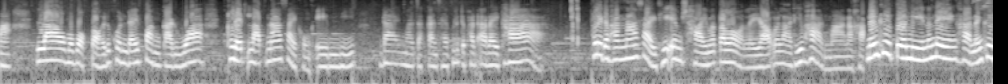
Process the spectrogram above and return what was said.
มาเล่ามาบอกต่อให้ทุกคนได้ฟังกันว่าเคล็ดลับหน้าใสของเอมนี้ ได้มาจากการใช้ผลิตภัณฑ์อะไรค่ะผลิตภัณฑ์หน้าใสที่เอ็มใช้มาตลอดระยะเวลาที่ผ่านมานะคะ นั่นคือตัวนี้นั่นเองค่ะ นั่นคือ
